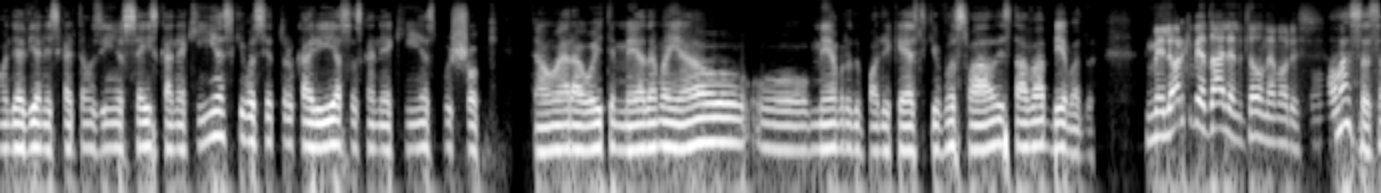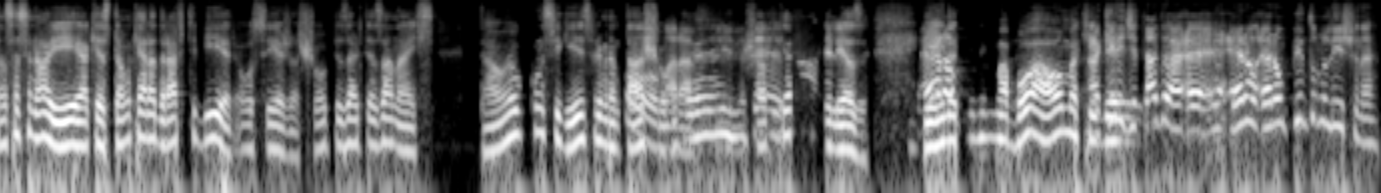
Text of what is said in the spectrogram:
onde havia nesse cartãozinho seis canequinhas, que você trocaria essas canequinhas por chopp. Então era oito e meia da manhã, o, o membro do podcast que vos fala estava bêbado. Melhor que medalha, então, né, Maurício? Nossa, sensacional. E a questão que era draft beer, ou seja, chopes artesanais. Então eu consegui experimentar Pô, chopp, e chopp que era uma beleza. E Era- ainda teve uma boa alma que Aquele ditado é, é, era, era um pinto no lixo, né?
